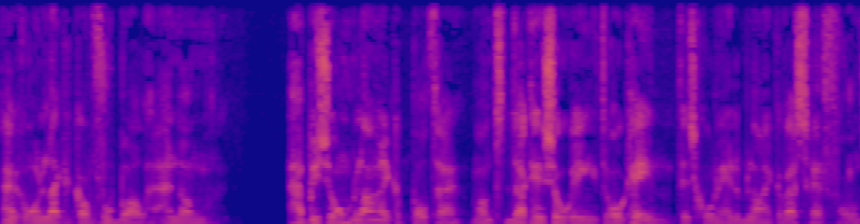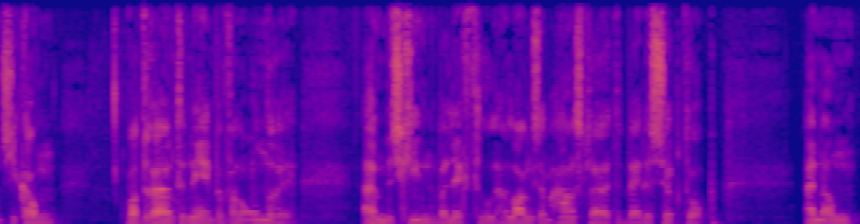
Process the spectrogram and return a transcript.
en gewoon lekker kan voetballen. En dan heb je zo'n belangrijke pot, hè? Want daar ging, zo ging het er ook heen. Het is gewoon een hele belangrijke wedstrijd voor ons. Je kan wat ruimte nemen van onderen. En misschien wellicht langzaam aansluiten bij de subtop. En dan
